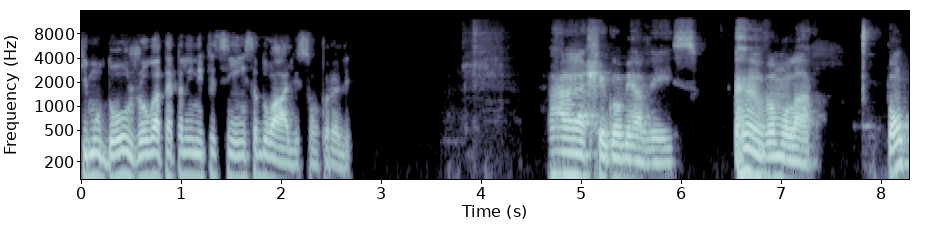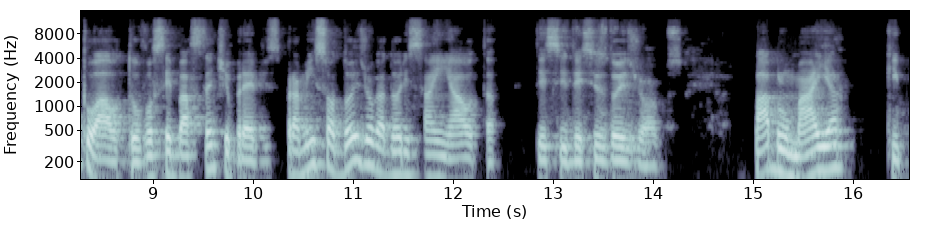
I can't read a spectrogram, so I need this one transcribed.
que mudou o jogo até pela ineficiência do Alisson por ali. Ah, chegou minha vez. Vamos lá. Ponto alto, vou ser bastante breve. Para mim, só dois jogadores saem alta desse, desses dois jogos. Pablo Maia, que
